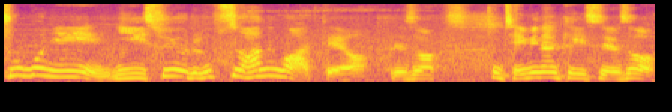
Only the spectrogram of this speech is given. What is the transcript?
충분히 이 수요를 흡수하는 것 같아요. 그래서 좀 재미난 케이스여서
